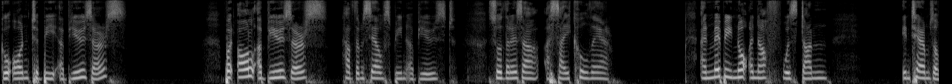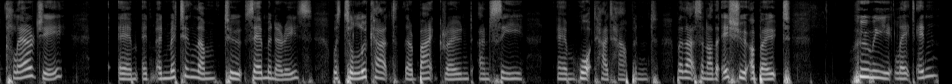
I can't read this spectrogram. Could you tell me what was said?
go on to be abusers, but all abusers have themselves been abused. So there is a, a cycle there and maybe not enough was done in terms of clergy um, ad- admitting them to seminaries was to look at their background and see um, what had happened. But that's another issue about who we let in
